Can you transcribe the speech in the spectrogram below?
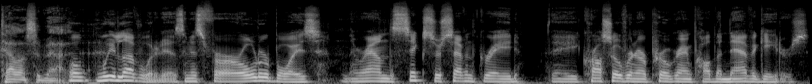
Tell us about it. Well, we love what it is, and it's for our older boys. Around the sixth or seventh grade, they cross over in our program called the Navigators.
